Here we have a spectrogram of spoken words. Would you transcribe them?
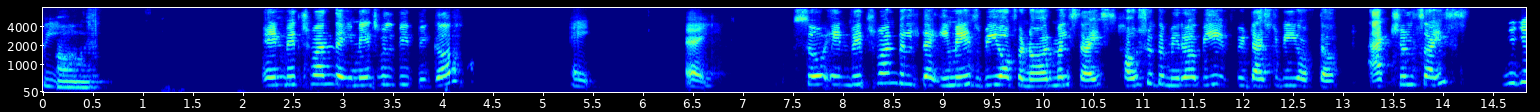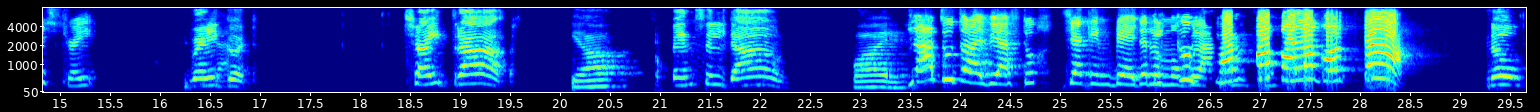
B. Um, In which one the image will be bigger? A. A. So in which one will the image be of a normal size? How should the mirror be if it has to be of the actual size? Is it just straight? Very Yeah. good. Chaitra, yeah. pencil down. Why? Jatu tayo to second grade at Itu siapa pala korta? No,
